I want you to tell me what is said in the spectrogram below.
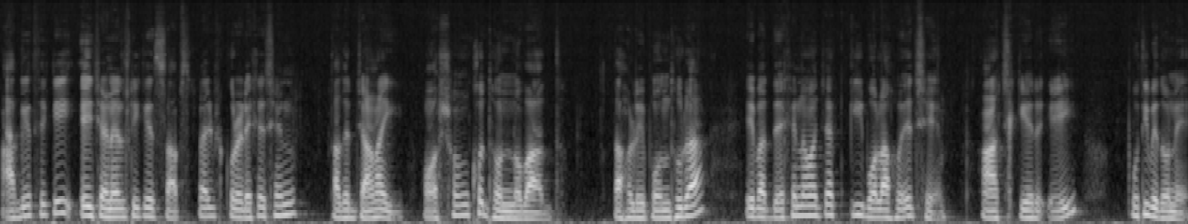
আগে থেকেই এই চ্যানেলটিকে সাবস্ক্রাইব করে রেখেছেন, তাদের জানাই অসংখ্য ধন্যবাদ। তাহলে বন্ধুরা, এবার দেখে নেওয়া যাক কী বলা হয়েছে আজকের এই প্রতিবেদনে।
